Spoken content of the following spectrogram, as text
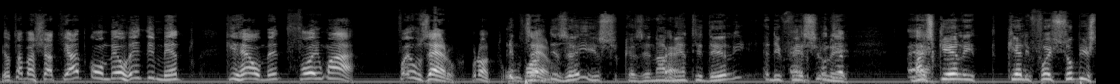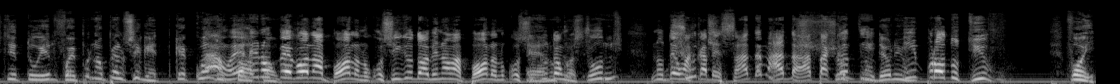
eu estava chateado com o meu rendimento, que realmente foi uma. Foi um zero. Pronto, um ele zero. pode dizer isso. Quer dizer, na é. mente dele é difícil podia... ler. É. Mas que ele, que ele foi substituído foi não, pelo seguinte, porque quando. Não, ele não pegou na bola, não conseguiu dominar uma bola, não conseguiu é, não dar um chute, não deu chute, uma cabeçada, nada. Atacante improdutivo. Foi.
